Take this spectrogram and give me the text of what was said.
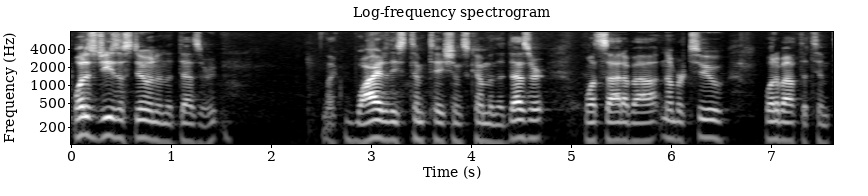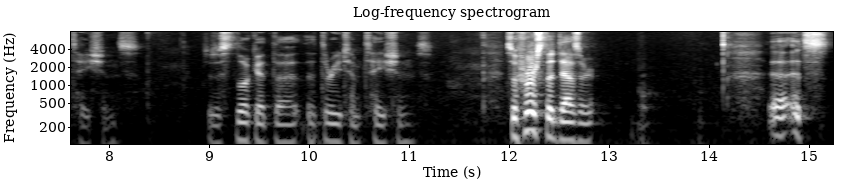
what is Jesus doing in the desert? Like, why do these temptations come in the desert? What's that about? Number two, what about the temptations? So just look at the, the three temptations. So first, the desert. Uh, it's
